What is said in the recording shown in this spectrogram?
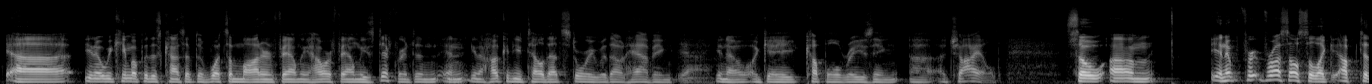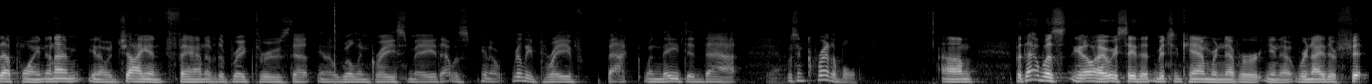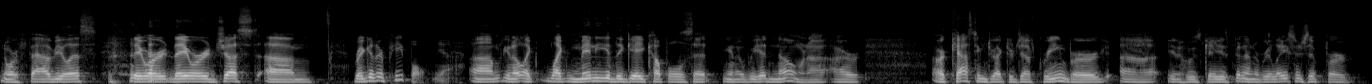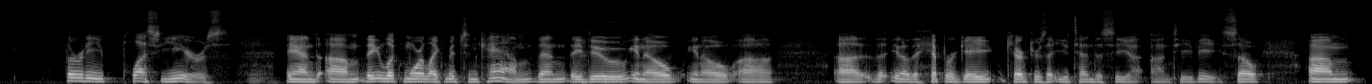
Uh, you know, we came up with this concept of what's a modern family, how are families different, and, and you know, how could you tell that story without having, yeah. you know, a gay couple raising uh, a child? So, um, you know, for, for us also, like up to that point, and I'm, you know, a giant fan of the breakthroughs that, you know, Will and Grace made. That was, you know, really brave back when they did that. Yeah. It was incredible. Um, but that was, you know, I always say that Mitch and Cam were never, you know, were neither fit nor fabulous. They were, they were just um, regular people. Yeah. Um, you know, like like many of the gay couples that you know we had known. Our, our casting director Jeff Greenberg, uh, you know, who's gay, has been in a relationship for 30 plus years, and um, they look more like Mitch and Cam than they do, you know, you know, uh, uh, the, you know, the hipper gay characters that you tend to see uh, on TV. So. Um,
